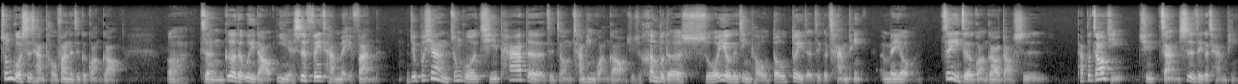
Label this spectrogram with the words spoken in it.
中国市场投放的这个广告，啊，整个的味道也是非常美范的，就不像中国其他的这种产品广告，就是恨不得所有的镜头都对着这个产品。没有，这则广告倒是他不着急去展示这个产品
